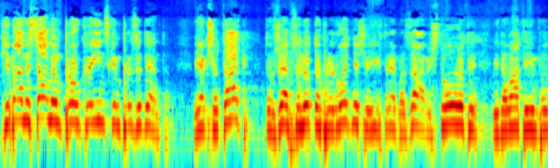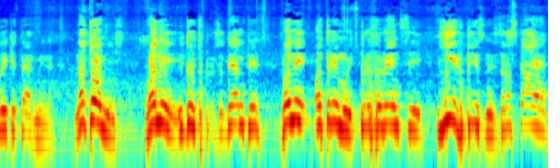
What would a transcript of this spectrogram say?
хіба не самим проукраїнським президентом. Якщо так, то вже абсолютно природньо, що їх треба заарештовувати і давати їм великі терміни. Натомість вони йдуть в президенти, вони отримують преференції, їх бізнес зростає.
